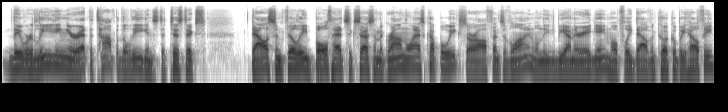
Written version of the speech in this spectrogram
they were leading or at the top of the league in statistics. Dallas and Philly both had success on the ground the last couple weeks. Our offensive line will need to be on their A game. Hopefully, Dalvin Cook will be healthy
